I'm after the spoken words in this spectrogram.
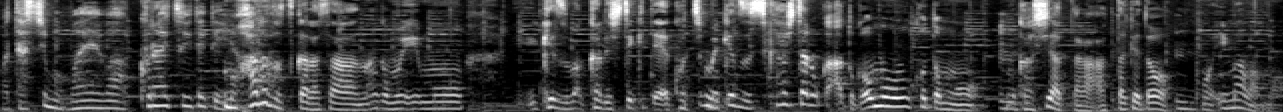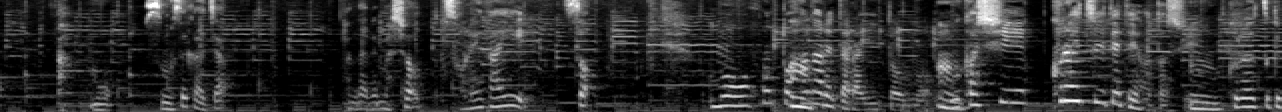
私も前は食らいついてていいもう腹立つからさなんかもうもういけずばっかりしてきてこっちもいけず仕返したのかとか思うこともうん昔やったらあったけど、うん。もう今はもうあもう住む世界じゃ離れましょう。それがいい。そうもう本当離れたらいいと思う、うん。昔食らいついてて私、うん食らいつけ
